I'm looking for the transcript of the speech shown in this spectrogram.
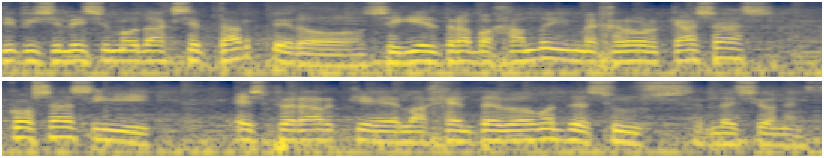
dificilísimo de aceptar, pero seguir trabajando y mejorar casas, cosas y esperar que la gente vuelva de sus lesiones.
